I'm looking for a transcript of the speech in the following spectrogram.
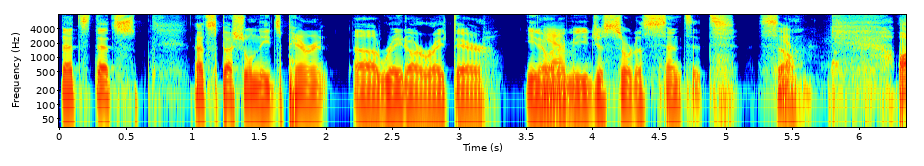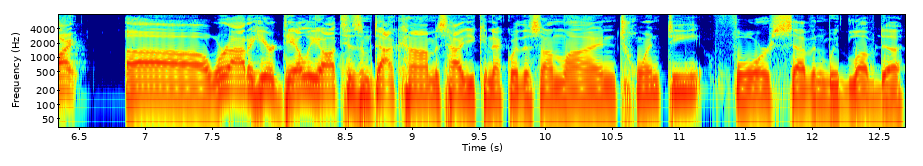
That's that's that's special needs parent uh, radar right there. You know what I mean? You just sort of sense it. So, Yeah. all right. Uh, we're out of here. DailyAutism.com is how you connect with us online 24 7. We'd love to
